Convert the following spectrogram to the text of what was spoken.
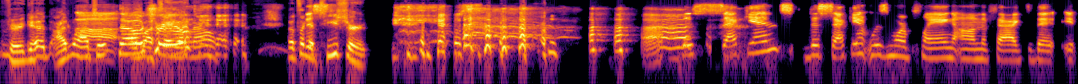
Very good. I'd watch Uh, it. So watch that true. right now. That's like This- a T-shirt. the second the second was more playing on the fact that it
